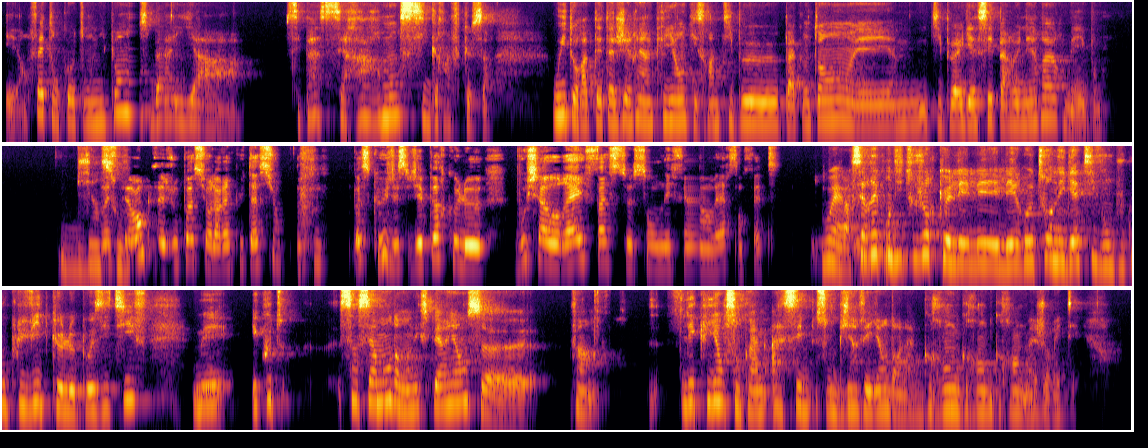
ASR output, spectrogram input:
et en fait, quand on y pense, bah, y a... c'est pas, c'est rarement si grave que ça. Oui, tu auras peut-être à gérer un client qui sera un petit peu pas content et un petit peu agacé par une erreur, mais bon, bien souvent. Que ça ne joue pas sur la réputation, parce que j'ai peur que le bouche à oreille fasse son effet inverse en fait. Ouais, alors c'est vrai qu'on dit toujours que les, les, les, retours négatifs vont beaucoup plus vite que le positif, mais écoute, sincèrement, dans mon expérience, euh, enfin, les clients sont quand même assez sont bienveillants dans la grande, grande, grande majorité.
